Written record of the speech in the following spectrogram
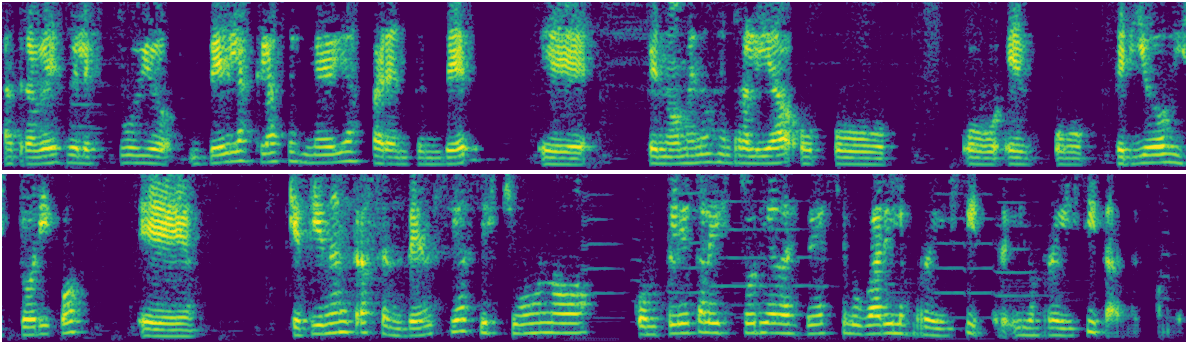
a través del estudio de las clases medias para entender eh, fenómenos en realidad o, o, eh, periodos históricos eh, que tienen trascendencia si es que uno completa la historia desde ese lugar y los revisita, y los revisita en el fondo.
